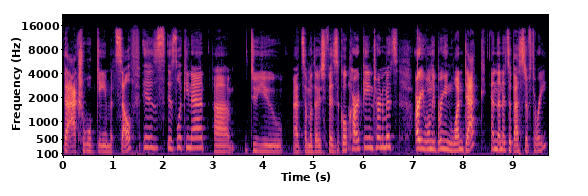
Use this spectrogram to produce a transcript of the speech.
the actual game itself is is looking at? Um, do you at some of those physical card game tournaments are you only bringing one deck and then it's a best of three?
